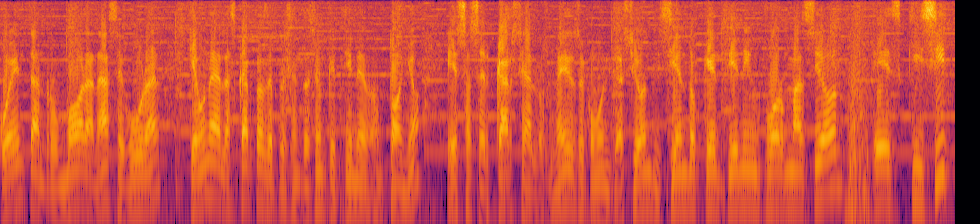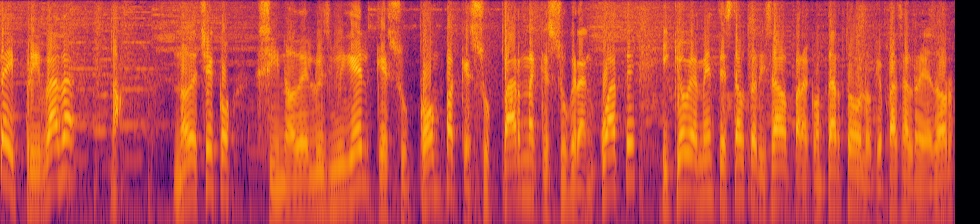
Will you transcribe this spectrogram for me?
cuentan, rumoran, aseguran que una de las cartas de presentación que tiene don Toño es acercarse a los medios de comunicación diciendo que él tiene información exquisita y privada, no, no de Checo, sino de Luis Miguel, que es su compa, que es su parna, que es su gran cuate y que obviamente está autorizado para contar todo lo que pasa alrededor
